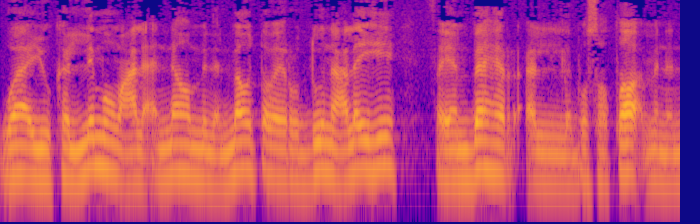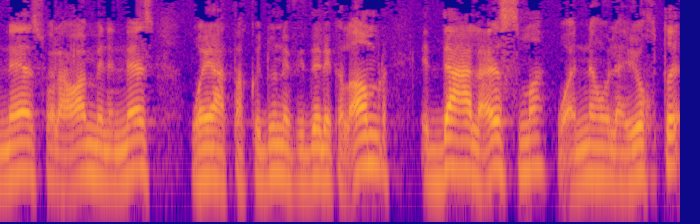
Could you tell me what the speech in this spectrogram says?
ويكلمهم على أنهم من الموتى ويردون عليه فينبهر البسطاء من الناس والعوام من الناس ويعتقدون في ذلك الأمر. ادعى العصمة وأنه لا يخطئ.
